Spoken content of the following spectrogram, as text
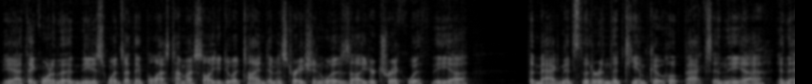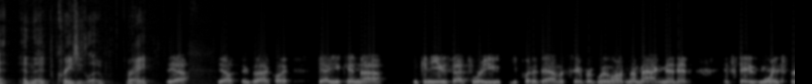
Yeah, I think one of the neatest ones. I think the last time I saw you do a tying demonstration was uh, your trick with the uh, the magnets that are in the Tiemco hook packs in the uh, in the in the crazy glue, right? Yeah, yeah, exactly. Yeah, you can uh, you can use that to where you you put a dab of super glue on the magnet and it stays moist for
